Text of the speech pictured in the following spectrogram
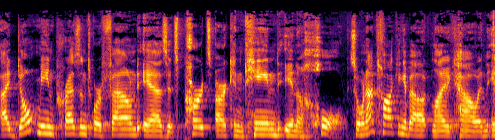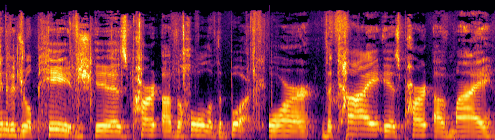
I don't mean present or found as its parts are contained in a whole. So we're not talking about like how an individual page is part of the whole of the book, or the tie is part of my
